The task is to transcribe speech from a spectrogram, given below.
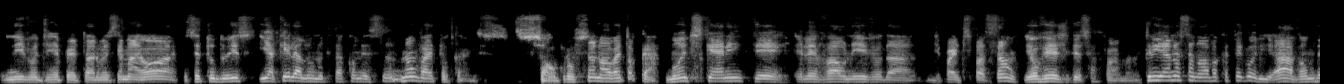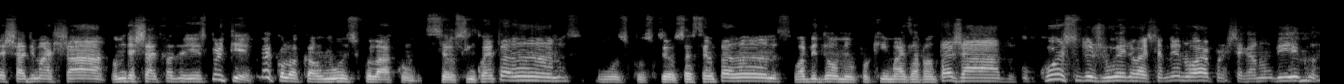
nível de repertório vai ser maior, vai ser tudo isso. E aquele aluno que está começando não vai tocar isso. Só o profissional vai tocar. Muitos querem ter, elevar o nível da, de participação. Eu vejo vejo dessa forma. Né? Criando essa nova categoria. Ah, vamos deixar de marchar, vamos deixar de fazer isso. Por quê? Vai colocar um músico lá com seus 50 anos, um músico com seus 60 anos, o abdômen um pouquinho mais avantajado, o curso do joelho vai ser menor para chegar no umbigo.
